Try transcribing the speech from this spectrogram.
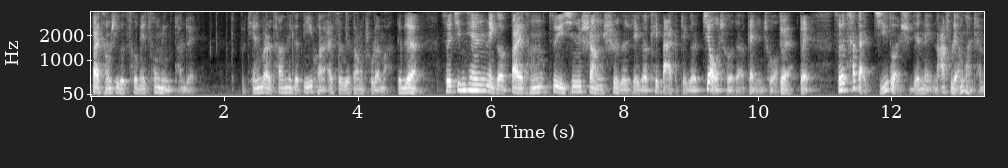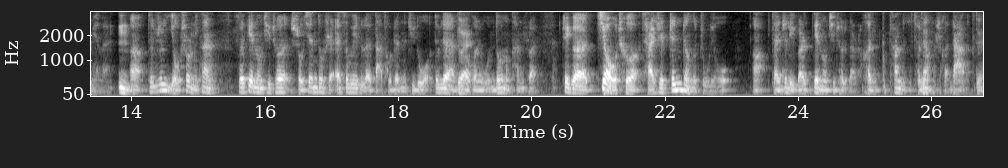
拜腾是一个特别聪明的团队，前一面他那个第一款 SUV 刚出来嘛，对不对？所以今天那个拜腾最新上市的这个 K-Back 这个轿车的概念车，对对，所以他在极短时间内拿出两款产品来，嗯啊，就是有时候你看，所以电动汽车首先都是 SUV 来打头阵的居多，对不对？对包括我们都能看得出来，这个轿车才是真正的主流啊，在这里边电动汽车里边很它的存量是很大的。对，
